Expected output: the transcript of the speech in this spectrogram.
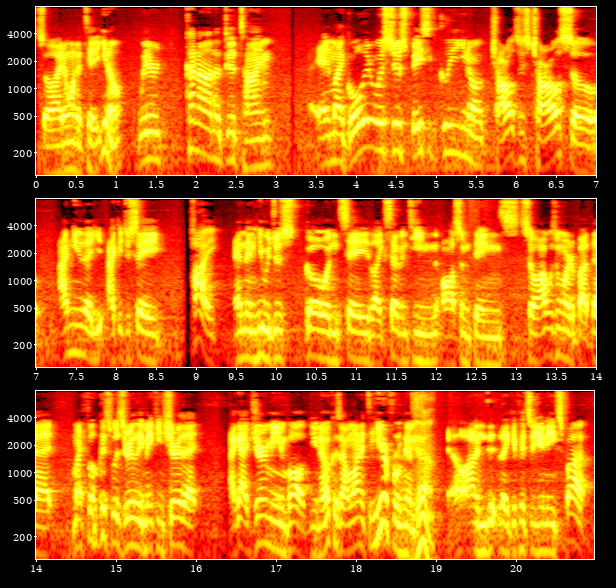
so I don't want to take. You know, we're kind of on a good time. And my goal there was just basically, you know, Charles is Charles, so I knew that I could just say hi, and then he would just go and say like 17 awesome things. So I wasn't worried about that. My focus was really making sure that I got Jeremy involved, you know, because I wanted to hear from him. Yeah. And like if it's a unique spot.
